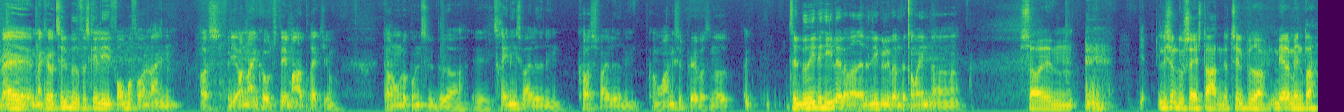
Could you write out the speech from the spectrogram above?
Hvad, man kan jo tilbyde forskellige former for online også, fordi online coach det er meget bredt jo. Der er nogen, der kun tilbyder øh, træningsvejledning, kostvejledning, konkurrenceprep og sådan noget. Tilbyder I det hele, eller hvad? Er det ligegyldigt, hvem der kommer ind og... Så øhm, ligesom du sagde i starten, jeg tilbyder mere eller mindre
